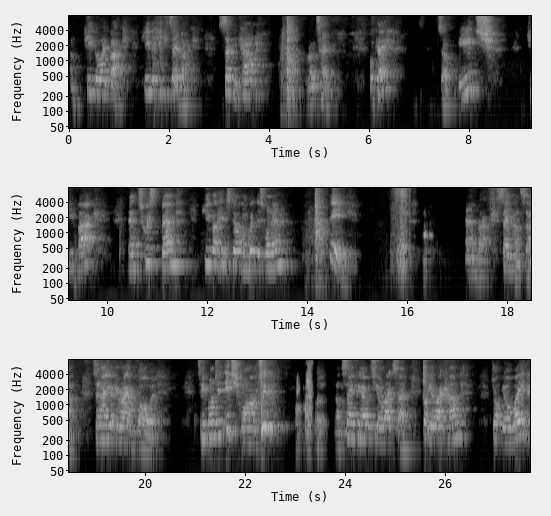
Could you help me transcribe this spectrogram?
and keep the weight back. Keep the hikite back. Second count, rotate. Okay? So each, keep back, then twist, bend, keep that hip still and whip this one in. Knee. And back, same hand stand. So now you got your right hand forward. Two punches, each, one, two. Now the same thing over to your right side. Got your right hand, drop your weight,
